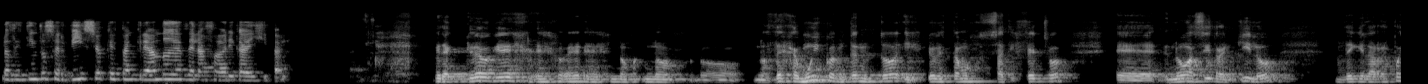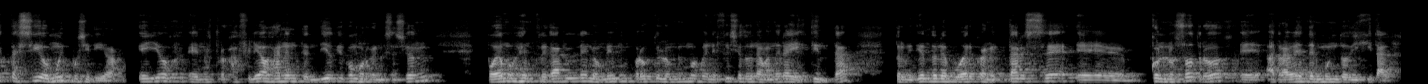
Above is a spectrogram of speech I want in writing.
los distintos servicios que están creando desde la fábrica digital? Mira, creo que eh, nos, nos, deja muy contentos y creo que estamos satisfechos, no así tranquilos, de que la respuesta ha sido muy positiva. Ellos, nuestros afiliados, han entendido que como organización podemos entregarle los mismos productos y los mismos beneficios de una manera distinta, permitiéndole poder conectarse eh, con nosotros eh, a través del mundo digital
